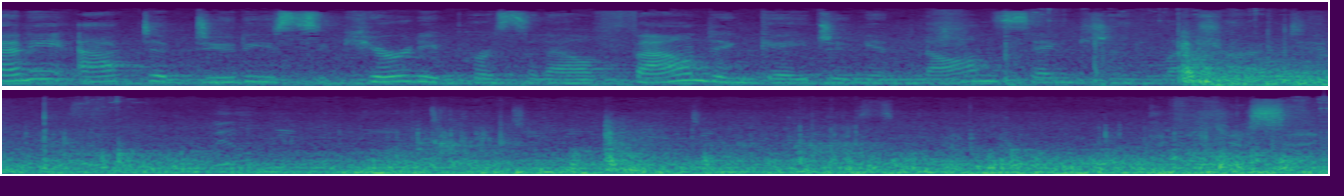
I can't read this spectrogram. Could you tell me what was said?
Any active duty security personnel found engaging in non-sanctioned leisure activities will be relieved of their duty Just said.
